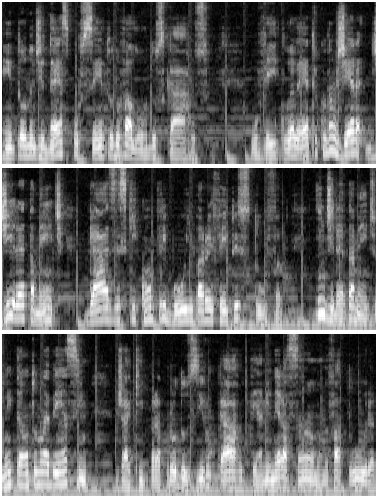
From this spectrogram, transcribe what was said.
em torno de 10% do valor dos carros. O veículo elétrico não gera diretamente gases que contribuem para o efeito estufa. Indiretamente, no entanto, não é bem assim, já que para produzir o carro tem a mineração, a manufatura,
